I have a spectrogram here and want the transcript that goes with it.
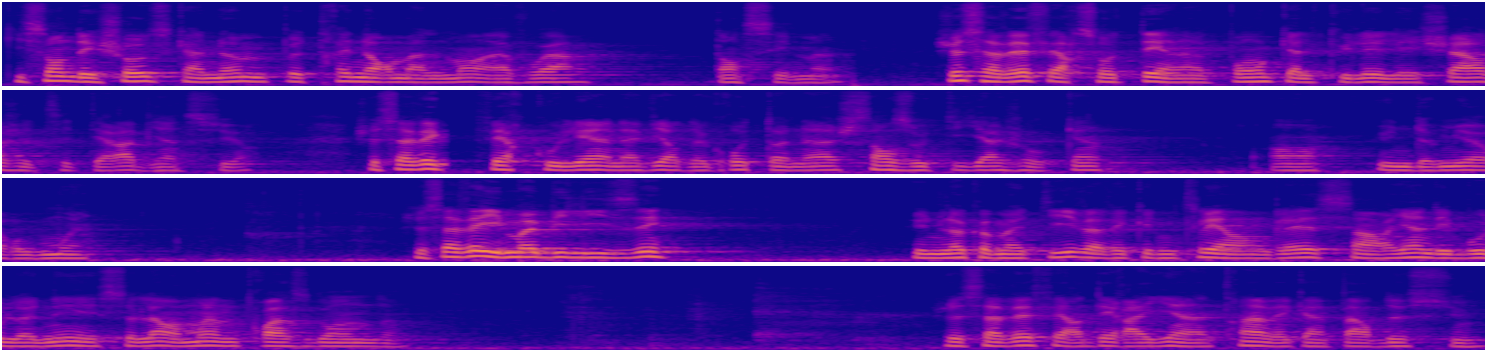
qui sont des choses qu'un homme peut très normalement avoir dans ses mains. Je savais faire sauter un pont, calculer les charges, etc., bien sûr. Je savais faire couler un navire de gros tonnage sans outillage aucun en une demi-heure ou moins. Je savais immobiliser une locomotive avec une clé anglaise sans rien déboulonner, et cela en moins de trois secondes. Je savais faire dérailler un train avec un par-dessus.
